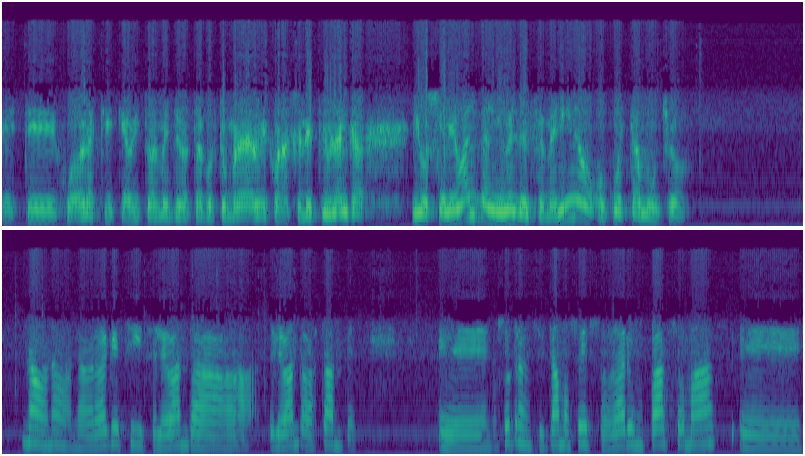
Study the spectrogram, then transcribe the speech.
este, jugadoras que, que habitualmente no está acostumbrada a ver con la celeste y blanca. Digo, ¿se levanta el nivel del femenino o cuesta mucho? No, no, la verdad que sí, se levanta, se levanta bastante. Eh, nosotros necesitamos eso, dar un paso más eh,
